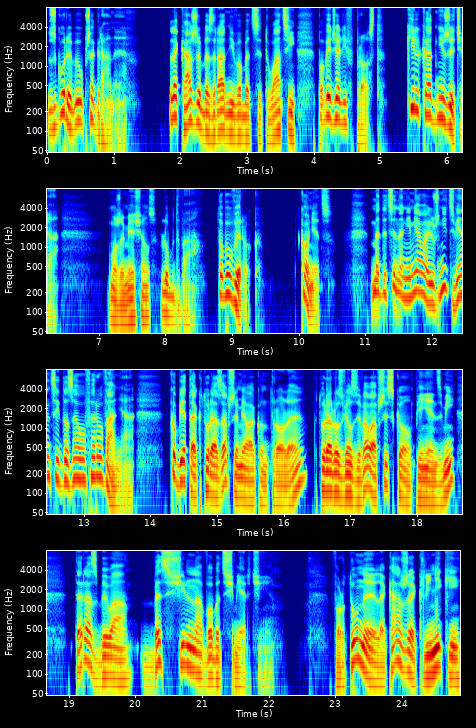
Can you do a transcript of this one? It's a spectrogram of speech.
z góry był przegrany. Lekarze bezradni wobec sytuacji powiedzieli wprost. Kilka dni życia. Może miesiąc lub dwa. To był wyrok. Koniec. Medycyna nie miała już nic więcej do zaoferowania. Kobieta, która zawsze miała kontrolę, która rozwiązywała wszystko pieniędzmi, teraz była bezsilna wobec śmierci. Fortuny, lekarze, kliniki,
